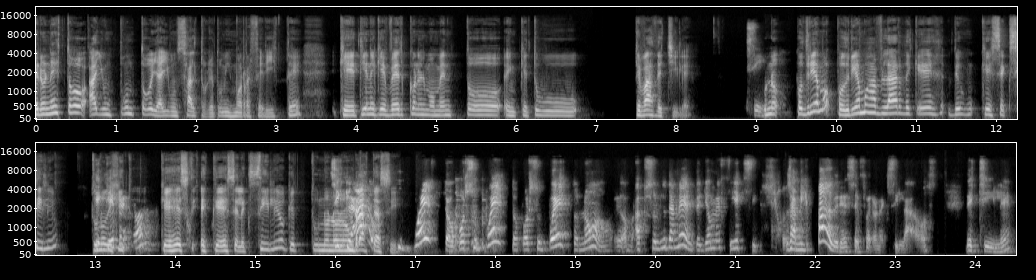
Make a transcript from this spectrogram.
pero en esto hay un punto y hay un salto que tú mismo referiste, que tiene que ver con el momento en que tú te vas de Chile. Sí. Uno, ¿podríamos, ¿Podríamos hablar de qué es, de, qué es exilio? Tú no dijiste que es, que es el exilio, que tú no lo sí, nombraste claro, así. Por supuesto, por supuesto, por supuesto, no, absolutamente. Yo me fui exiliado. O sea, mis padres se fueron exilados de Chile.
